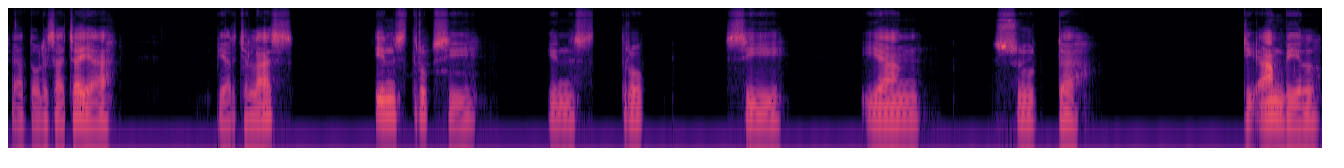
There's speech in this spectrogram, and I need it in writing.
Saya tulis saja ya biar jelas instruksi instruksi yang sudah diambil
